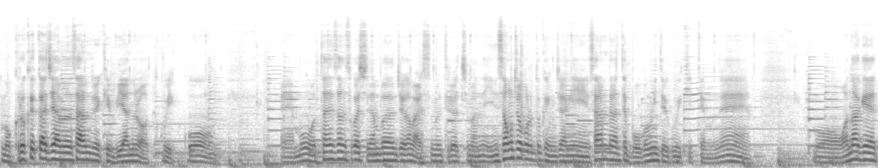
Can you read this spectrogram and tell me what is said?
뭐 그렇게까지 하면 사람들이 이렇게 위안을 얻고 있고 예, 뭐 오타니 선수가 지난번에 제가 말씀을 드렸지만 인성적으로도 굉장히 사람들한테 모범이 되고 있기 때문에 뭐 워낙에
